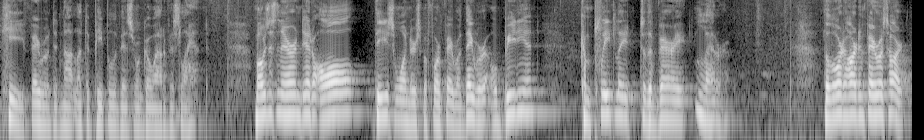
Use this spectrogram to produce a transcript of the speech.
he, Pharaoh, did not let the people of Israel go out of his land. Moses and Aaron did all these wonders before Pharaoh. They were obedient completely to the very letter. The Lord hardened Pharaoh's heart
